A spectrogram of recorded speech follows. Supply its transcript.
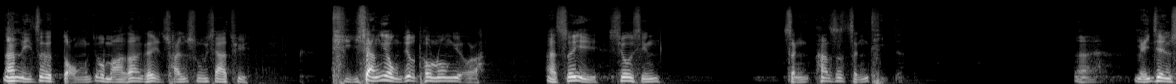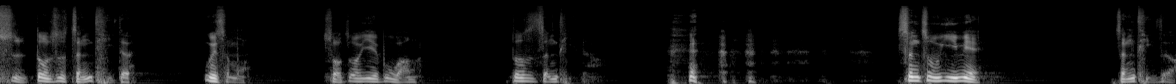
那你这个懂，就马上可以传输下去，体相用就通通有了啊。所以修行整它是整体的，嗯，每一件事都是整体的。为什么？所作业不亡，都是整体的，生住意灭。整体的，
